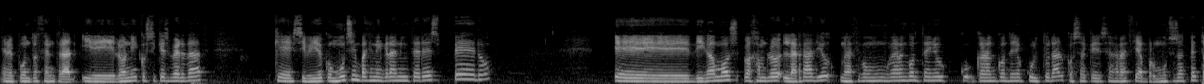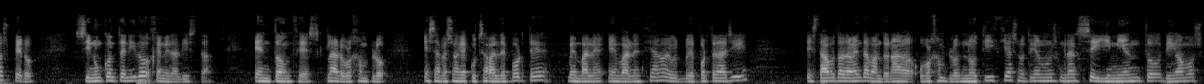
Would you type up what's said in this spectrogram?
en el punto central. Y lo único sí que es verdad que se vivió con mucha impaciencia y gran interés, pero eh, digamos, por ejemplo, la radio me hace un gran contenido, gran contenido cultural, cosa que se por muchos aspectos, pero sin un contenido generalista. Entonces, claro, por ejemplo, esa persona que escuchaba el deporte en valenciano, el deporte de allí, estaba totalmente abandonada. O, por ejemplo, noticias no tenían un gran seguimiento, digamos,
